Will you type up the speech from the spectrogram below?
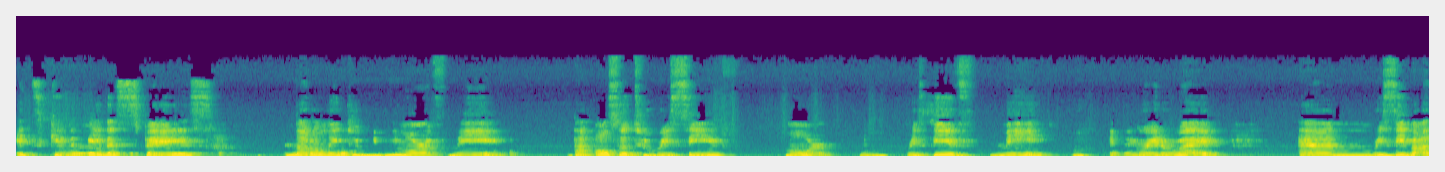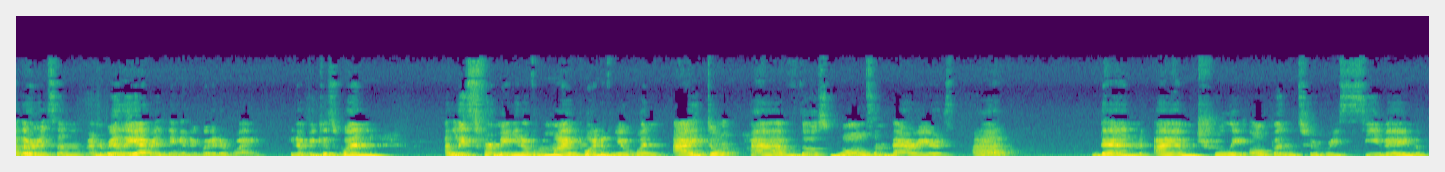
It's given me the space not only to be more of me but also to receive more. Mm. receive me in a greater way and receive others and, and really everything in a greater way. You know, because when, at least for me, you know, from my point of view, when I don't have those walls and barriers up, then I am truly open to receiving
